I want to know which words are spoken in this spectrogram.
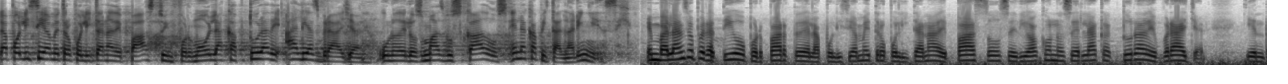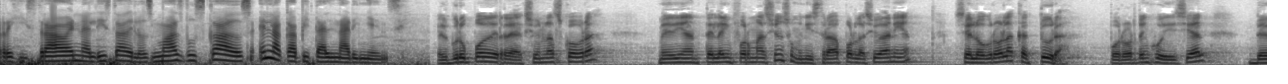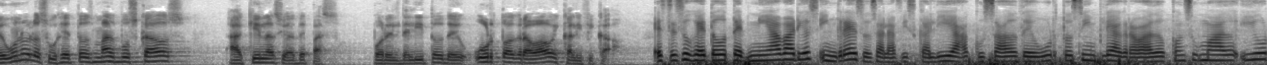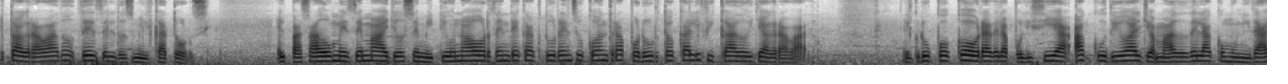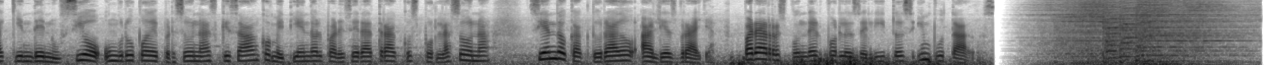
La Policía Metropolitana de Pasto informó la captura de alias Brian, uno de los más buscados en la capital nariñense. En balance operativo por parte de la Policía Metropolitana de Pasto se dio a conocer la captura de Brian, quien registraba en la lista de los más buscados en la capital nariñense. El grupo de reacción Las Cobra, mediante la información suministrada por la ciudadanía, se logró la captura por orden judicial de uno de los sujetos más buscados aquí en la ciudad de Pasto por el delito de hurto agravado y calificado. Este sujeto tenía varios ingresos a la Fiscalía acusado de hurto simple agravado consumado y hurto agravado desde el 2014. El pasado mes de mayo se emitió una orden de captura en su contra por hurto calificado y agravado. El grupo Cobra de la policía acudió al llamado de la comunidad quien denunció un grupo de personas que estaban cometiendo al parecer atracos por la zona, siendo capturado alias Brian, para responder por los delitos imputados.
